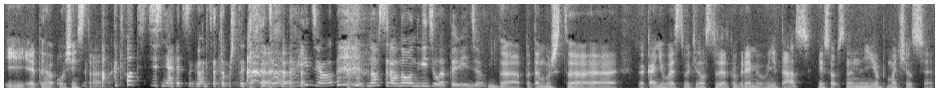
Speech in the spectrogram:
и это очень странно. А кто-то стесняется говорить о том, что видел это видео, но все равно он видел это видео. Да, потому что Канни Уэст выкинул студентку Грэмми в унитаз и, собственно, на нее помочился.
